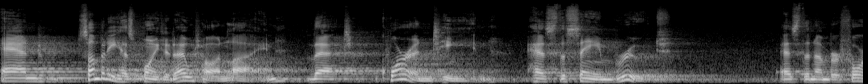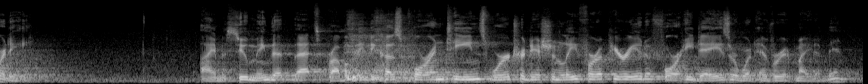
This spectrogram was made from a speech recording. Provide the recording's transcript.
And somebody has pointed out online that quarantine has the same root as the number 40. I'm assuming that that's probably because quarantines were traditionally for a period of 40 days or whatever it might have been.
